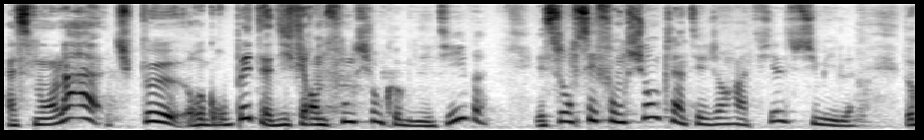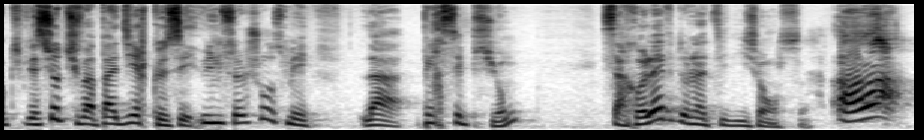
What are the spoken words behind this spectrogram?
À ce moment-là, tu peux regrouper tes différentes fonctions cognitives, et ce sont ces fonctions que l'intelligence artificielle simule. Donc, bien sûr, tu vas pas dire que c'est une seule chose, mais la perception, ça relève de l'intelligence. Ah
